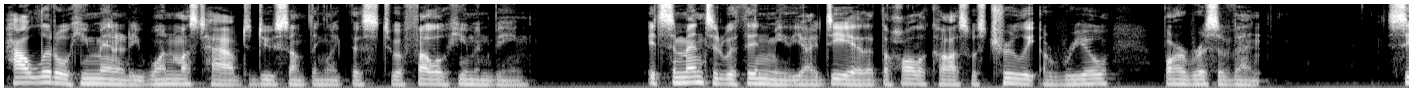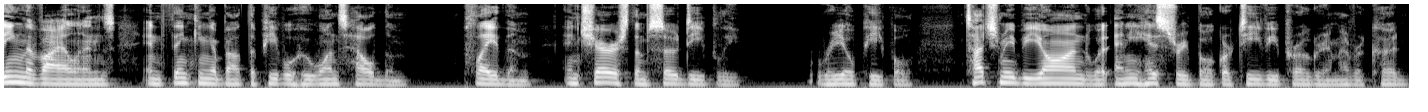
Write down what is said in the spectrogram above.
How little humanity one must have to do something like this to a fellow human being. It cemented within me the idea that the Holocaust was truly a real, barbarous event. Seeing the violins and thinking about the people who once held them, played them, and cherished them so deeply, real people, touched me beyond what any history book or TV program ever could.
